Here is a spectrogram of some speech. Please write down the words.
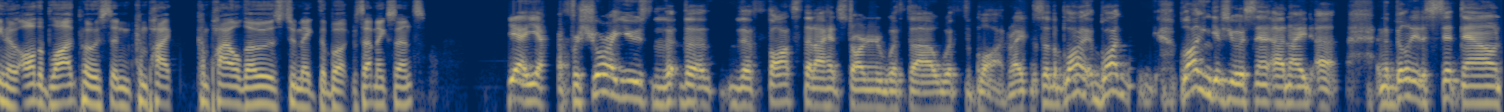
you know, all the blog posts and compile compile those to make the book? Does that make sense? Yeah, yeah, for sure. I used the the the thoughts that I had started with uh, with the blog, right? So the blog blog blogging gives you a an uh, an ability to sit down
